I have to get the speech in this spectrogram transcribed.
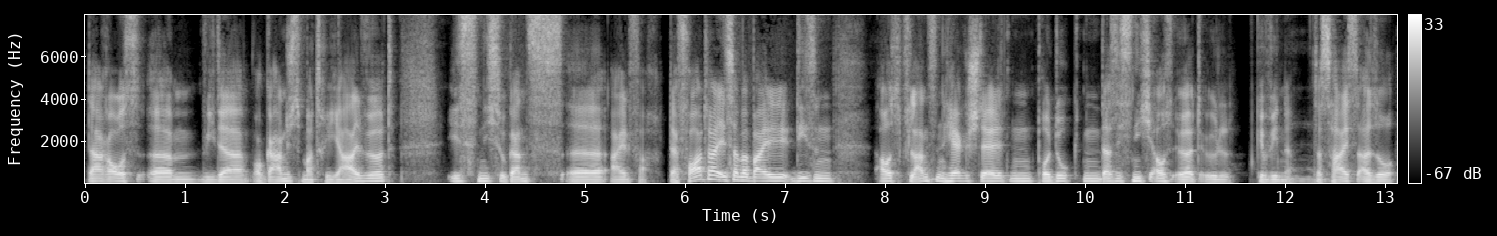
daraus ähm, wieder organisches Material wird, ist nicht so ganz äh, einfach. Der Vorteil ist aber bei diesen aus Pflanzen hergestellten Produkten, dass ich es nicht aus Erdöl gewinne. Das heißt also,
